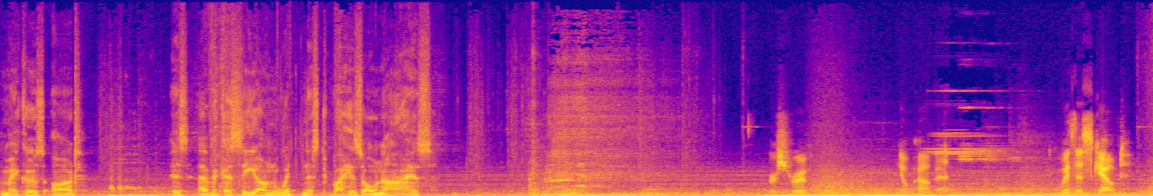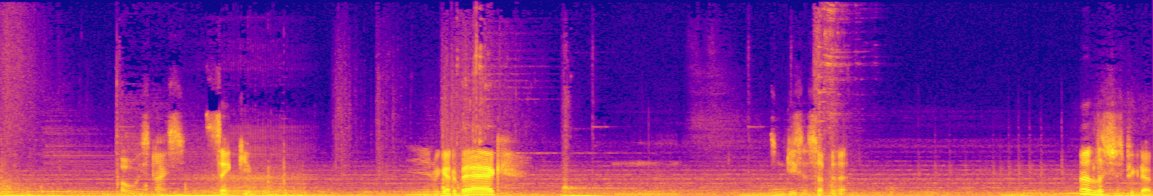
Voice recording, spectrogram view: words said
maker's art. His efficacy unwitnessed by his own eyes. First room. No combat. With a scout. Always nice. Thank you. And we got a bag. Some decent stuff in it. Uh, let's just pick it up.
